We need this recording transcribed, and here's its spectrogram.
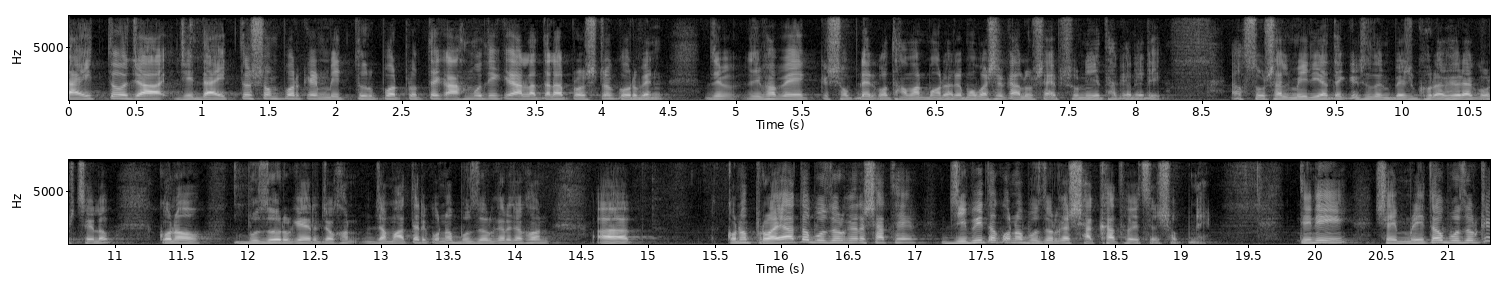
দায়িত্ব যা, যে দায়িত্ব সম্পর্কে মৃত্যুর পর প্রত্যেক আহমদিকে আল্লাহ তালা প্রশ্ন করবেন, যে যেভাবে এক স্বপ্নের কথা আমার মনে হয় মোবাসের কালু সাহেব শুনিয়ে থাকেন এটি। সোশ্যাল মিডিয়াতে কিছুদিন বেশ ঘোরাফেরা করছিল। কোনো বুজুর্গের যখন, জামাতের কোনো বুজুর্গের যখন কোনো প্রয়াত বুজুর্গের সাথে জীবিত কোনো বুজুর্গের সাক্ষাৎ হয়েছে স্বপ্নে। তিনি সেই মৃত বুজুর্গকে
